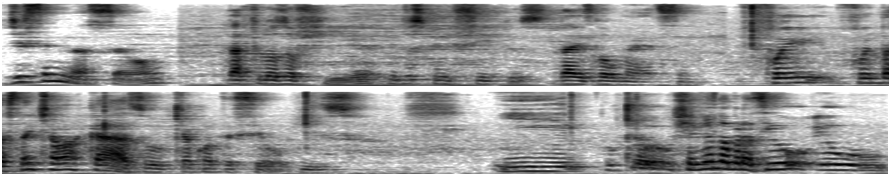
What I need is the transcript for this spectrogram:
disseminação da filosofia e dos princípios da slow medicine. Foi, foi bastante ao acaso que aconteceu isso. E o que eu, chegando ao Brasil, eu,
